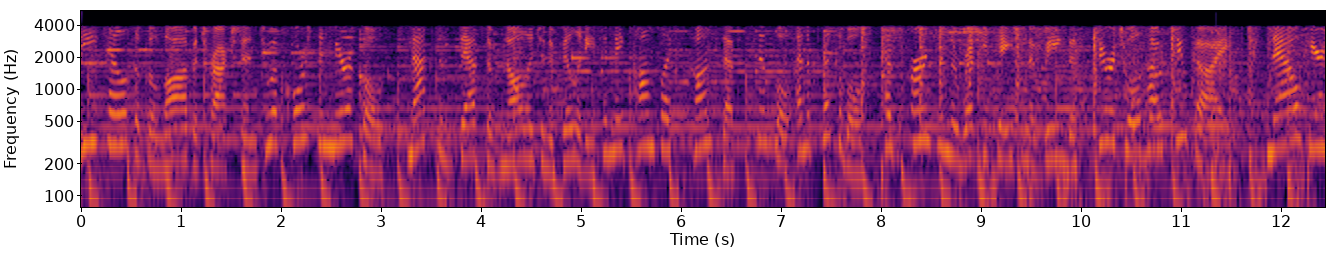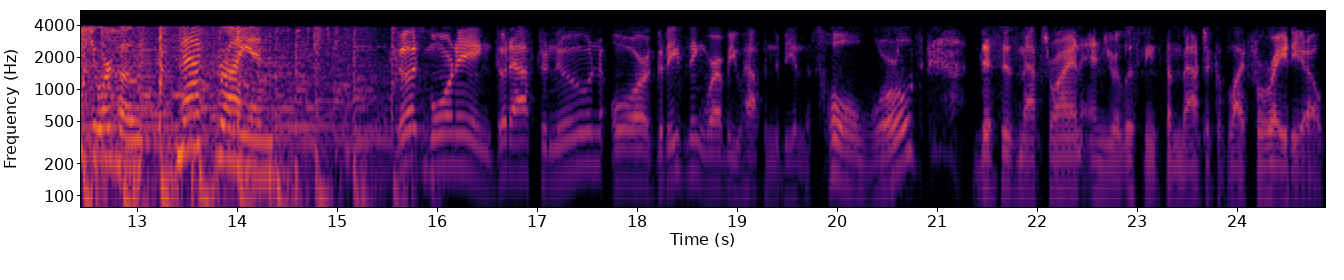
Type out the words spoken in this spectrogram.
Details of the law of attraction to a course in miracles, Max's depth of knowledge and ability to make complex concepts simple and applicable has earned him the reputation of being the spiritual how-to guy. Now here's your host, Max Ryan. Good morning, good afternoon, or good evening, wherever you happen to be in this whole world. This is Max Ryan, and you're listening to the Magic of Life Radio.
